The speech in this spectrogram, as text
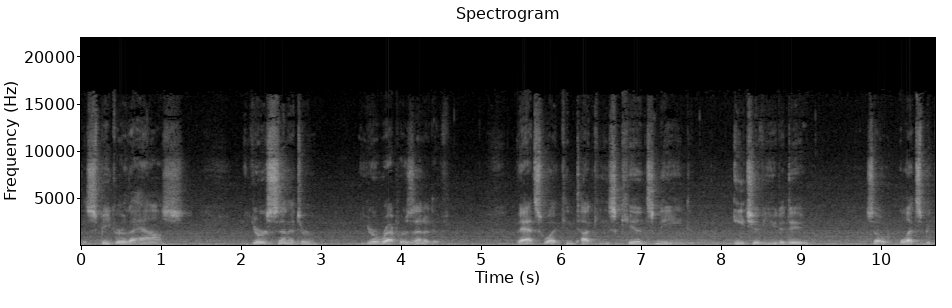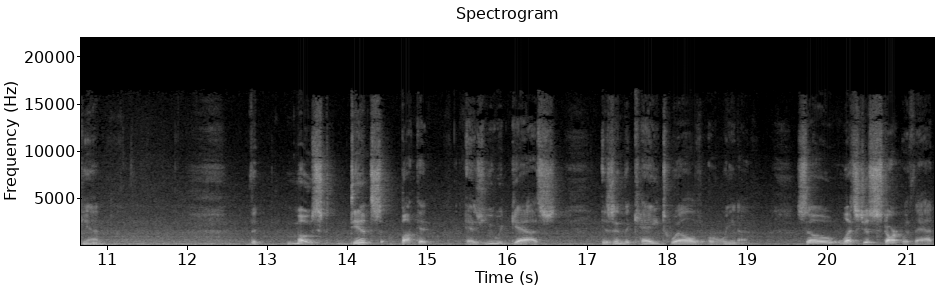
the Speaker of the House, your senator, your representative. That's what Kentucky's kids need each of you to do. So let's begin. The most dense bucket, as you would guess, is in the K 12 arena. So let's just start with that.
